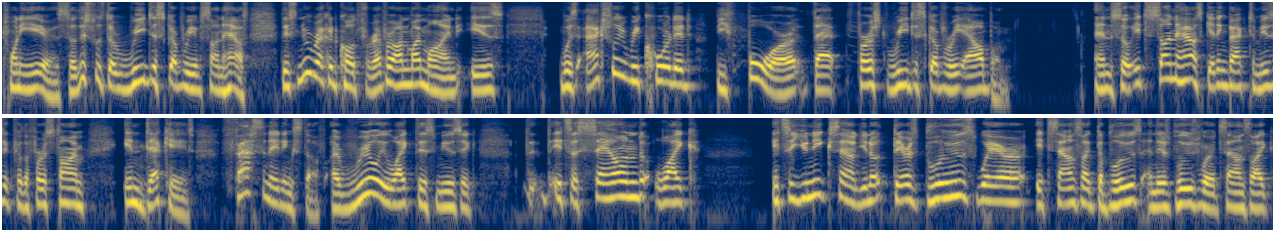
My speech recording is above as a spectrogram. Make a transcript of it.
20 years. So this was the rediscovery of Son House. This new record called Forever on My Mind is was actually recorded before that first rediscovery album. And so it's Son House getting back to music for the first time in decades. Fascinating stuff. I really like this music. It's a sound like it's a unique sound. You know, there's blues where it sounds like the blues, and there's blues where it sounds like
